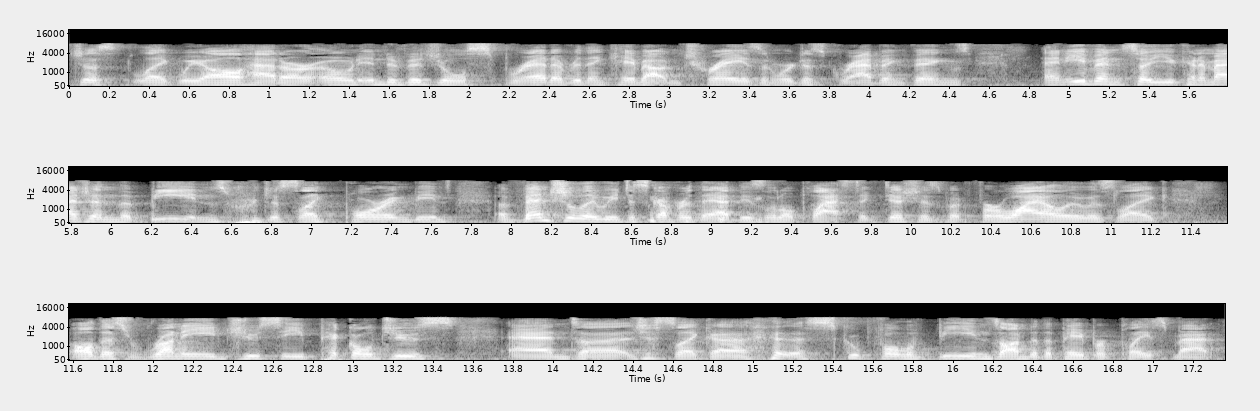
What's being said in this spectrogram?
just like we all had our own individual spread. Everything came out in trays, and we're just grabbing things. And even so, you can imagine the beans were just like pouring beans. Eventually, we discovered they had these little plastic dishes, but for a while it was like all this runny, juicy pickle juice and uh, just like a, a scoopful of beans onto the paper placemat.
